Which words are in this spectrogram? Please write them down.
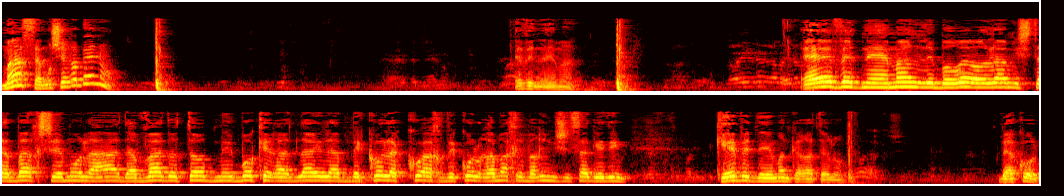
מה עשה משה רבנו? עבד נאמן. עבד נאמן לבורא עולם, השתבח שמו לעד, עבד אותו מבוקר עד לילה בכל הכוח וכל רמ"ח איברים משסג עדים. כעבד נאמן קראת לו. בהכל.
